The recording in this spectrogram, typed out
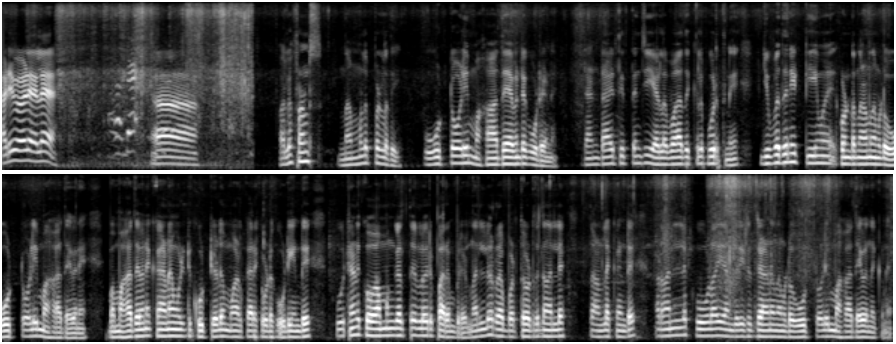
അടിപൊളിയല്ലേ? അല്ലേ ഹലോ ഫ്രണ്ട്സ് നമ്മളിപ്പോൾ ഉള്ളത് ഊട്ടോളി മഹാദേവന്റെ കൂടെയാണ്. രണ്ടായിരത്തി ഇരുപത്തഞ്ച് എളവാതുക്കൽ പൂരത്തിന് യുവതിനി ടീം കൊണ്ടുവന്നാണ് നമ്മുടെ ഓട്ടോളി മഹാദേവനെ. അപ്പോൾ മഹാദേവനെ കാണാൻ വേണ്ടിയിട്ട് കുട്ടികളും ആൾക്കാരൊക്കെ ഇവിടെ കൂടിയുണ്ട്. കൂറ്റാണ് കോമംഗലത്തുള്ള ഒരു പറമ്പിലാണ് നല്ല റബ്ബർ തോട്ടത്തിൽ നല്ല തണലൊക്കെ ഉണ്ട്. അവിടെ നല്ല കൂളായ അന്തരീക്ഷത്തിലാണ് നമ്മുടെ ഓട്ടോളി മഹാദേവൻ നിൽക്കുന്നത്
